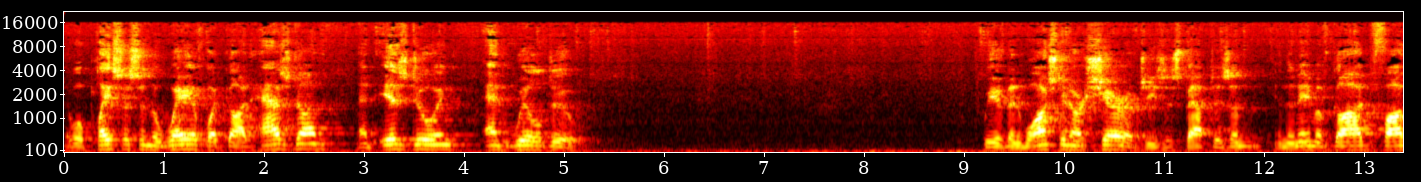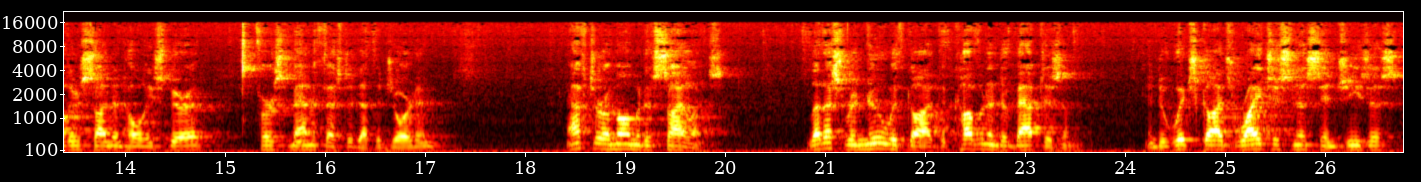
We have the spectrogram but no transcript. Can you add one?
that will place us in the way of what God has done and is doing and will do. We have been washed in our share of Jesus' baptism in the name of God, Father, Son, and Holy Spirit, first manifested at the Jordan. After a moment of silence, let us renew with God the covenant of baptism, into which God's righteousness in Jesus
